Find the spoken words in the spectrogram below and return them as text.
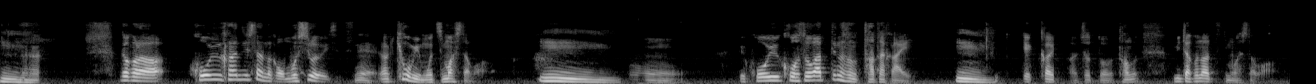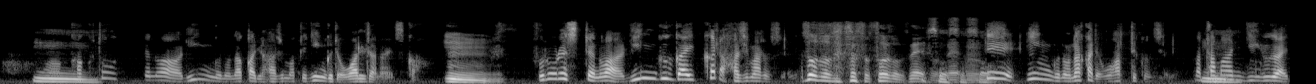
うん。だから、こういう感じしたらなんか面白いですね。興味持ちましたわ。うん。うん。でこういう構想があってのその戦い。うん。結果がちょっとたの見たくなってきましたわ。うん。格闘ってのはリングの中に始まってリングで終わりじゃないですか。うん。プロレスってのはリング外から始まるんですよね。そうそうそうそう、そうそうですね。そうそうそうで、リングの中で終わっていくんですよね。まあ、たまにリング外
